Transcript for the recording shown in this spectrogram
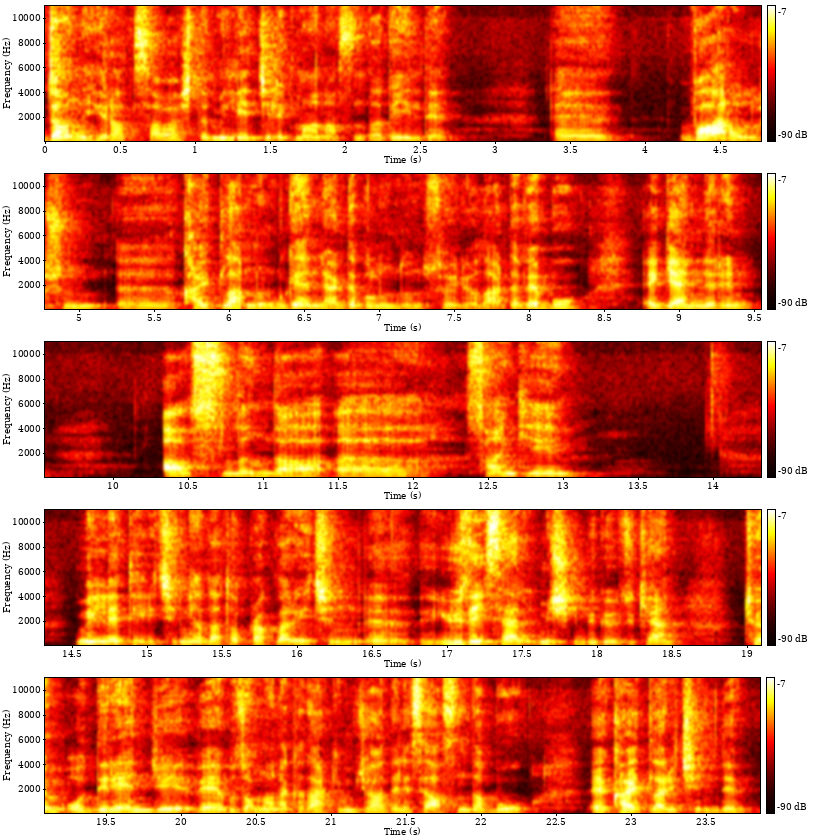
can hirat savaştığı milliyetçilik manasında değildi. Varoluşun e, kayıtlarının bu genlerde bulunduğunu söylüyorlardı ve bu e, genlerin aslında e, sanki milleti için ya da toprakları için e, yüzeyselmiş gibi gözüken tüm o direnci ve bu zamana kadarki mücadelesi aslında bu e, kayıtlar içindi.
